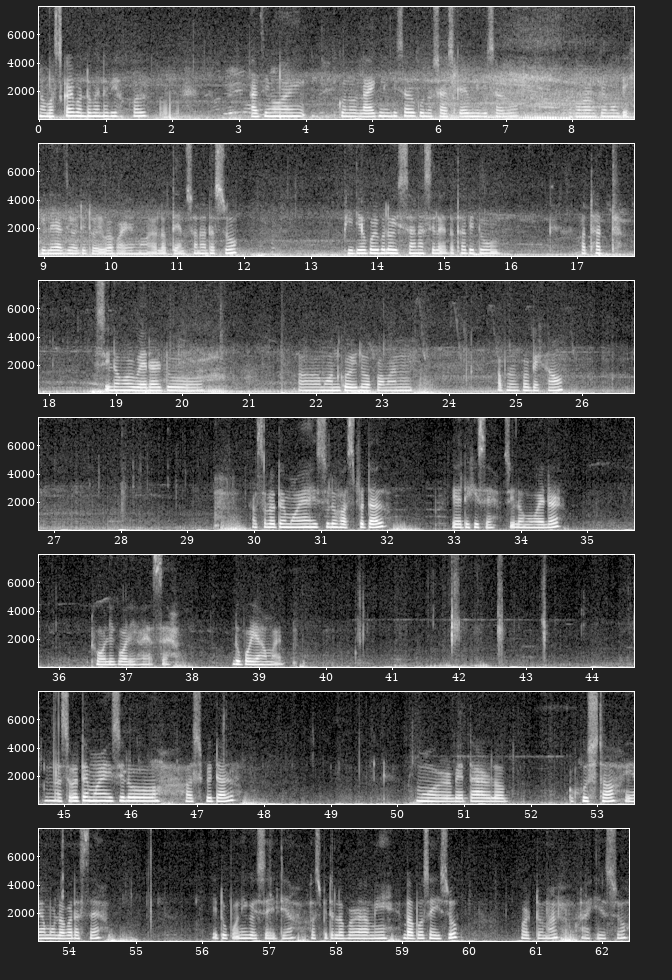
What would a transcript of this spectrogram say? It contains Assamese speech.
নমস্কাৰ বন্ধু বান্ধৱীসকল। আজি মই কোনো লাইক নিবিচাৰোঁ কোনো ছাবস্ক্ৰাইব নিবিচাৰোঁ। আপোনালোকে মোক দেখিলে আজি হয়তো ধৰিব পাৰে মই অলপ টেনশ্যনত আছোঁ। ভিডিঅ' কৰিবলৈ ইচ্ছা নাছিলে তথাপিতো হঠাৎ শ্বিলঙৰ ৱেডাৰটো মন কৰিলোঁ অকণমান আপোনালোকক দেখাওঁ। আচলতে মই আহিছিলোঁ হস্পিটেল এয়া দেখিছে শ্বিলং ৱেডাৰ কুঁৱলী কুঁৱলী হৈ আছে দুপৰীয়া সময়ত। আচলতে মই আহিছিলোঁ হস্পিটেল মোৰ বেটাৰ অলপ অসুস্থ এয়া মোৰ লগত আছে। এই টোপনি গৈছে এতিয়া। হস্পিটেলৰ পৰা আমি বাবচ আহিছোঁ। বৰ্তমান আহি আছোঁ।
